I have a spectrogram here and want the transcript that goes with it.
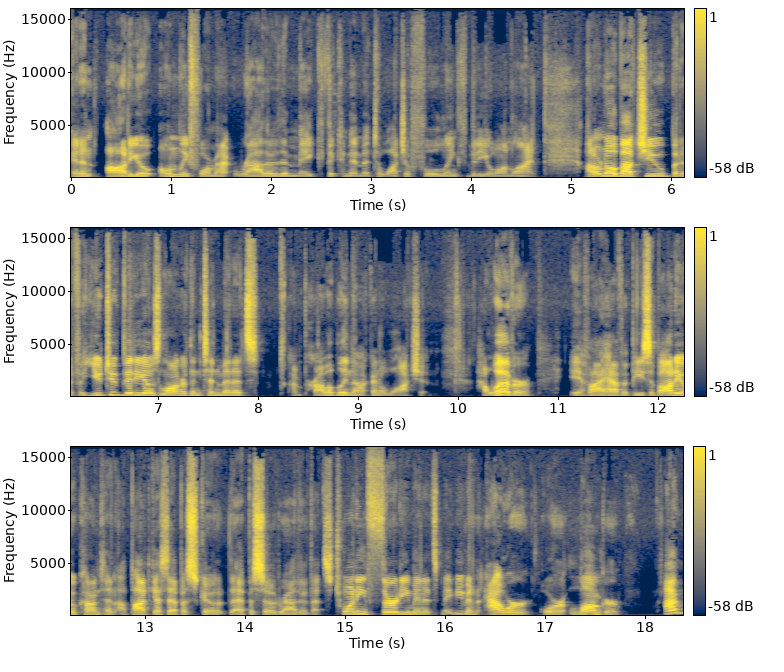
in an audio only format rather than make the commitment to watch a full length video online. I don't know about you, but if a YouTube video is longer than 10 minutes, I'm probably not going to watch it. However, if I have a piece of audio content, a podcast episode, episode rather, that's 20, 30 minutes, maybe even an hour or longer, I'm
